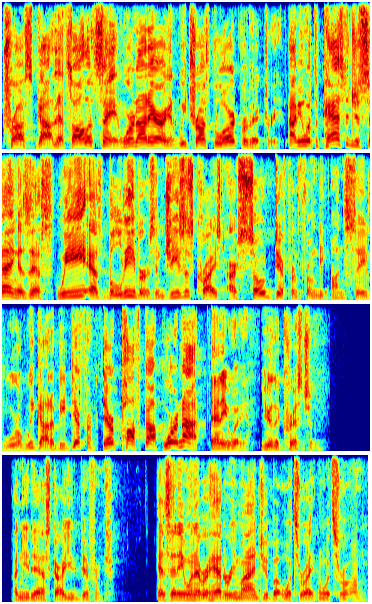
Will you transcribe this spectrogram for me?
trust God. That's all it's saying. We're not arrogant. We trust the Lord for victory. I mean, what the passage is saying is this we, as believers in Jesus Christ, are so different from the unsaved world. We got to be different. They're puffed up. We're not. Anyway, you're the Christian. I need to ask, are you different? Has anyone ever had to remind you about what's right and what's wrong?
